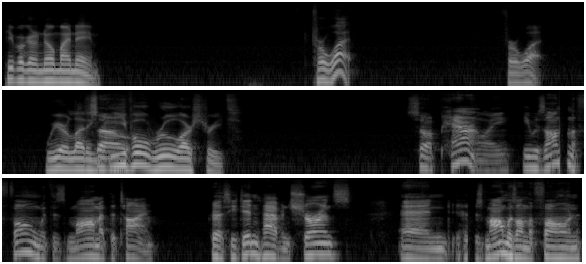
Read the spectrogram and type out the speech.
People are going to know my name. For what? For what? We are letting So- evil rule our streets. So apparently, he was on the phone with his mom at the time because he didn't have insurance, and his mom was on the phone,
